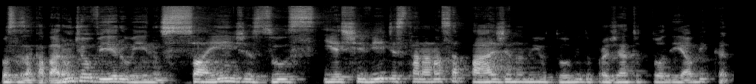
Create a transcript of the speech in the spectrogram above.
Vocês acabaram de ouvir o hino Só em Jesus e este vídeo está na nossa página no YouTube do projeto Toda e Elbe Canta.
